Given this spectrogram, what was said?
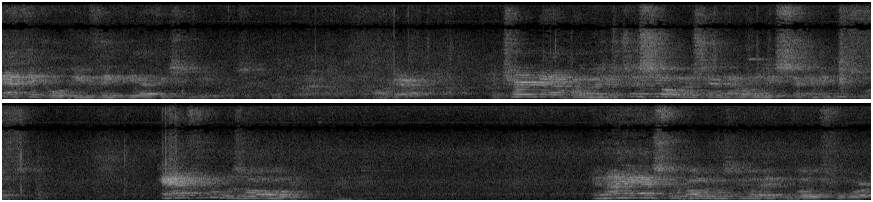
ethical do you think the ethics committee was? Okay? It turned out, by the way, just, just so you understand how really sickening this was. After it was all over, and I asked Republicans to go ahead and vote for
